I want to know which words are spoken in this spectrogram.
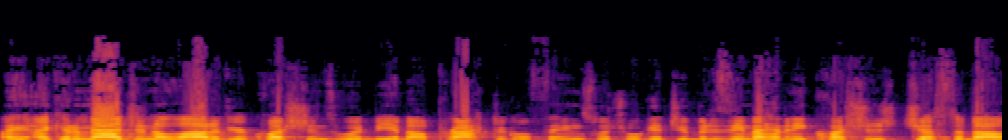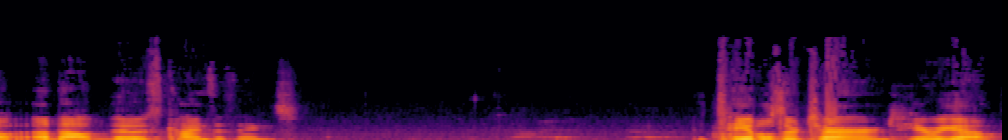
I, I, can imagine a lot of your questions would be about practical things, which we'll get to, but does anybody have any questions just about, about those kinds of things? The tables are turned. Here we go.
